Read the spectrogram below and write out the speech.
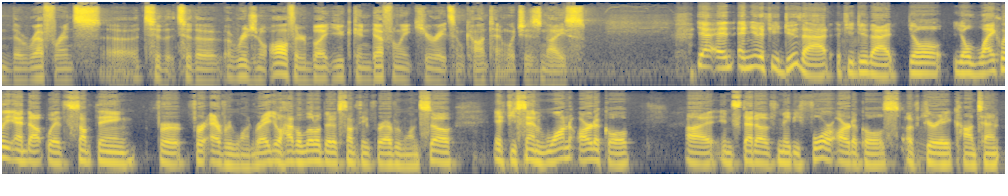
the reference uh, to the to the original author, but you can definitely curate some content, which is nice. Yeah, and, and yet if you do that, if you do that, you'll you'll likely end up with something for for everyone, right? You'll have a little bit of something for everyone. So if you send one article uh, instead of maybe four articles of curated content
